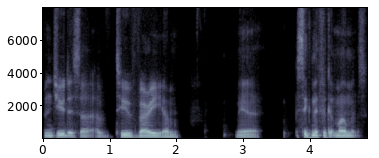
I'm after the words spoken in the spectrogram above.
and Judas are, are two very um yeah significant moments.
